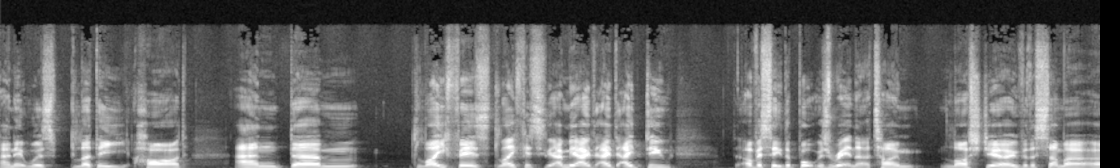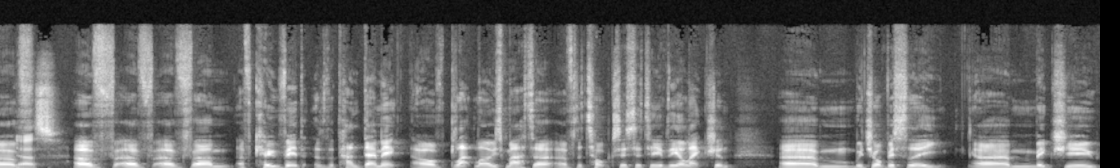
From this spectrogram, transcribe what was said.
and it was bloody hard. And um, life is life is. I mean, I, I I do. Obviously, the book was written at a time last year over the summer of yes. of of of um, of COVID, of the pandemic, of Black Lives Matter, of the toxicity of the election, um, which obviously um, makes you,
